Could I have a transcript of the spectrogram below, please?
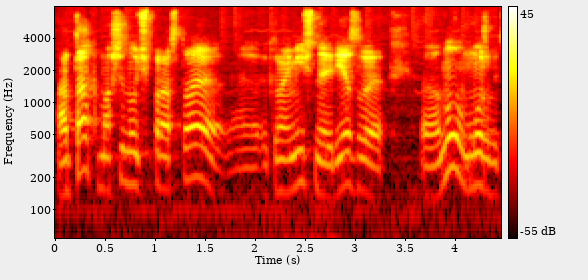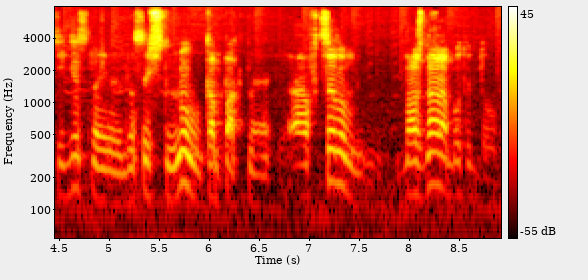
А так, машина очень простая, экономичная, резвая. Ну, может быть, единственное, достаточно, ну, компактная. А в целом должна работать долго.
